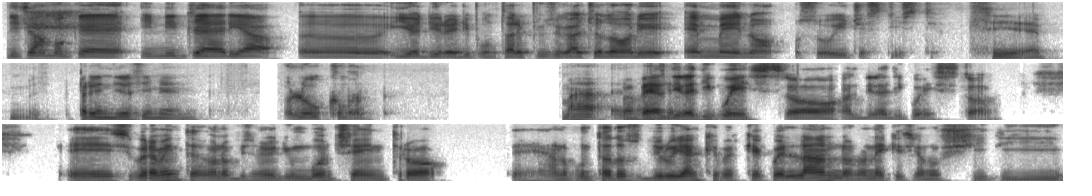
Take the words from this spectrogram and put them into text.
diciamo che in Nigeria eh, io direi di puntare più sui calciatori e meno sui cestisti. Sì, eh, prendi Osimen. Lookman. Ma, Vabbè, al di là di questo, al di là di questo, eh, sicuramente avevano bisogno di un buon centro e hanno puntato su di lui anche perché quell'anno non è che siano usciti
